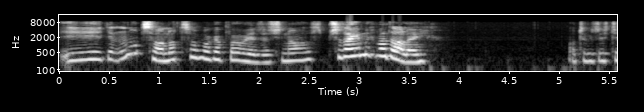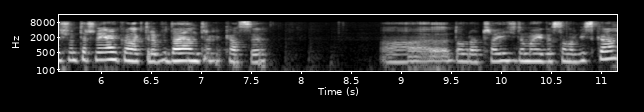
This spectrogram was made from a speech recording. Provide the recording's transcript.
I no co, no co mogę powiedzieć? No, sprzedajemy chyba dalej. Oczywiście świąteczne jajko, na które wydają trochę kasy. Dobra, trzeba iść do mojego stanowiska.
